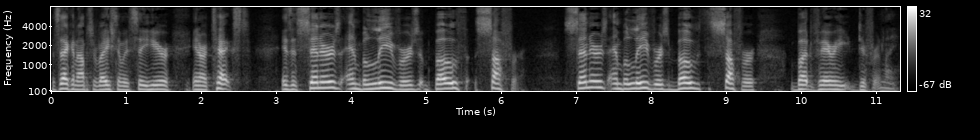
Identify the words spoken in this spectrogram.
The second observation we see here in our text is that sinners and believers both suffer. Sinners and believers both suffer, but very differently.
